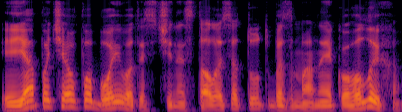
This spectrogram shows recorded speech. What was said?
і я почав побоюватись, чи не сталося тут без мене якого лиха.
